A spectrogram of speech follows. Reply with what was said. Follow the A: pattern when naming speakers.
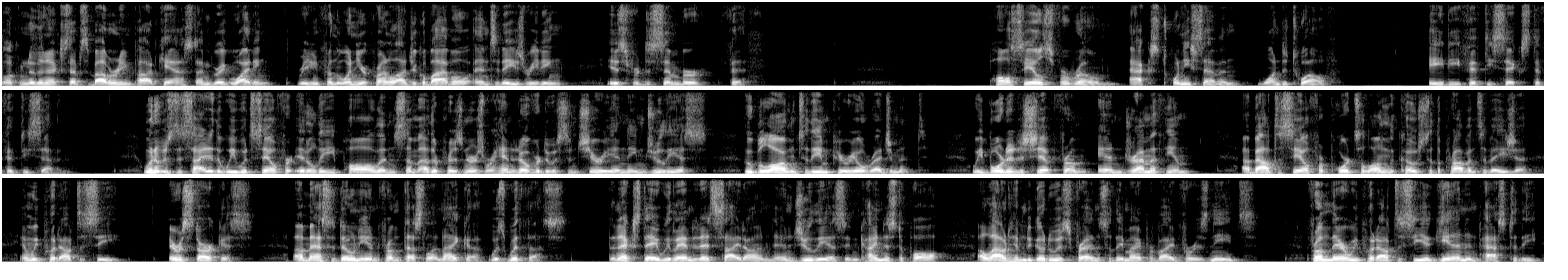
A: Welcome to the Next Steps Bible Reading Podcast. I'm Greg Whiting, reading from the One Year Chronological Bible, and today's reading is for December 5th. Paul sails for Rome, Acts 27 1 to 12, AD 56 to 57. When it was decided that we would sail for Italy, Paul and some other prisoners were handed over to a centurion named Julius, who belonged to the imperial regiment. We boarded a ship from Adramyttium about to sail for ports along the coast of the province of Asia, and we put out to sea. Aristarchus, a Macedonian from Thessalonica, was with us. The next day we landed at Sidon, and Julius, in kindness to Paul, allowed him to go to his friends so they might provide for his needs. From there we put out to sea again and passed to the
